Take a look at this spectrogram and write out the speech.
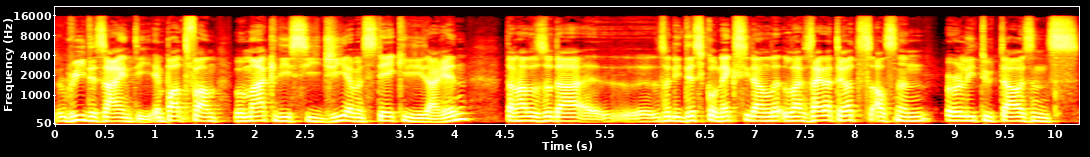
redesign die. In plaats van, we maken die CG en we steken die daarin. Dan hadden ze dat, eh, zo die disconnectie. Dan zag dat eruit als een early 2000s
